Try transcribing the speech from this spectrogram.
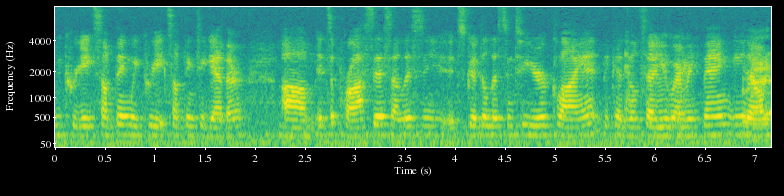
we create something, we create something together. Um, it's a process. I listen. It's good to listen to your client because they'll tell you everything. You know, Right.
